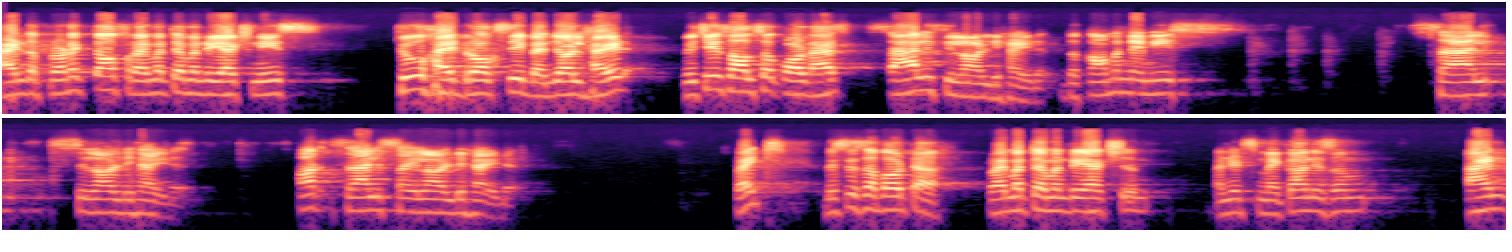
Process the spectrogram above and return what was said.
And the product of Reimer-Tiemann reaction is 2-hydroxybenzaldehyde, which is also called as salicylaldehyde. The common name is salicylaldehyde or salicylaldehyde. Right? This is about a Reimer-Tiemann reaction and its mechanism and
